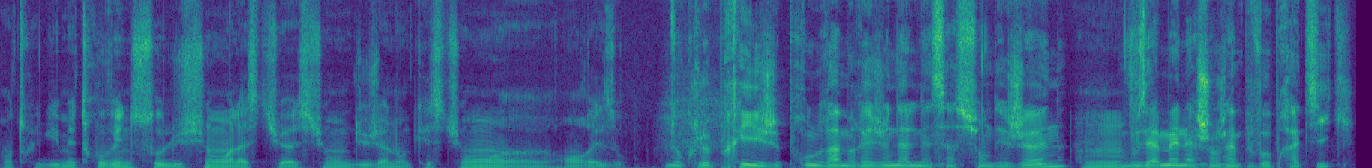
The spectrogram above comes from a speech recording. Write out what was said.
entre guillemets, trouver une solution à la situation du jeune en question euh, en réseau. Donc le PRIGE, Programme régional d'insertion des jeunes, mhm. vous amène à changer un peu vos pratiques.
